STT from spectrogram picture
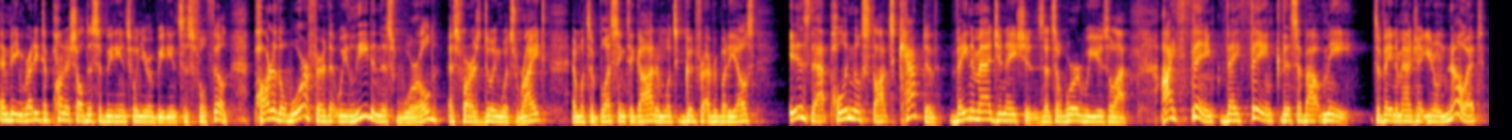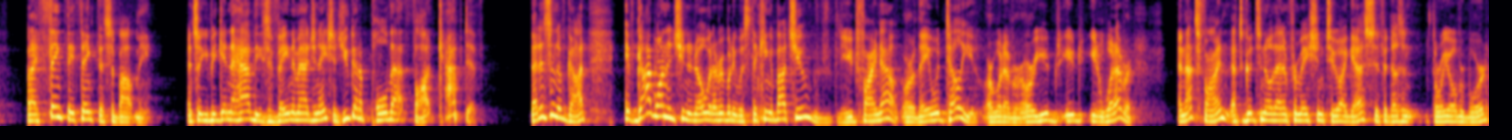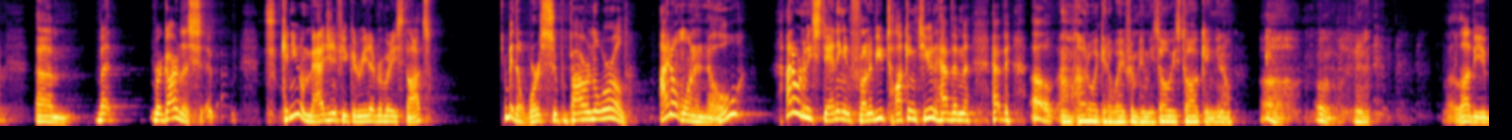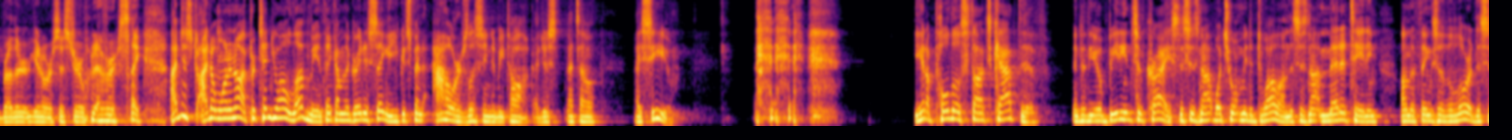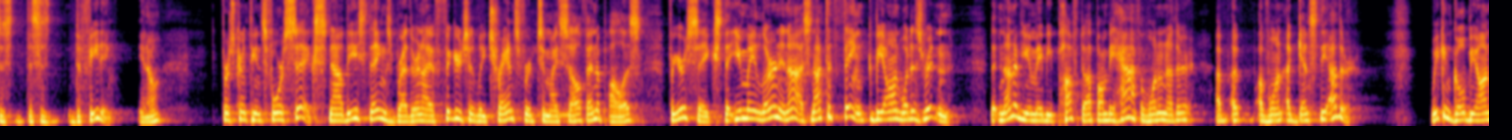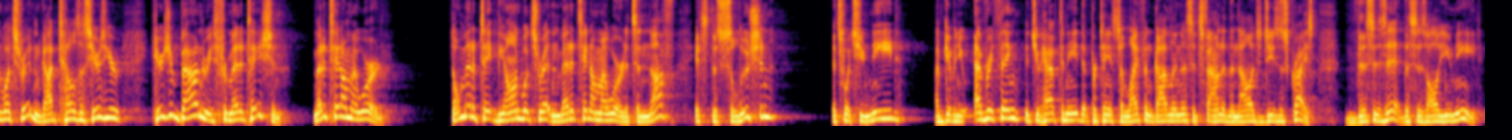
and being ready to punish all disobedience when your obedience is fulfilled. Part of the warfare that we lead in this world, as far as doing what's right and what's a blessing to God and what's good for everybody else, is that pulling those thoughts captive. Vain imaginations, that's a word we use a lot. I think they think this about me. It's a vain imagination. You don't know it, but I think they think this about me. And so you begin to have these vain imaginations. You've got to pull that thought captive. That isn't of God. If God wanted you to know what everybody was thinking about you, you'd find out, or they would tell you, or whatever, or you'd, you'd you know, whatever. And that's fine. That's good to know that information too, I guess, if it doesn't throw you overboard. Um, but regardless, can you imagine if you could read everybody's thoughts? It'd be the worst superpower in the world. I don't want to know. I don't want to be standing in front of you talking to you and have them have, oh, oh how do I get away from him? He's always talking, you know. Oh, oh. Yeah. I love you, brother, you know, or sister, or whatever. It's like, I just, I don't want to know. I pretend you all love me and think I'm the greatest thing. You could spend hours listening to me talk. I just, that's how I see you. you got to pull those thoughts captive into the obedience of Christ. This is not what you want me to dwell on. This is not meditating on the things of the Lord. This is, this is defeating, you know? 1 Corinthians 4 6. Now, these things, brethren, I have figuratively transferred to myself and Apollos for your sakes, that you may learn in us not to think beyond what is written, that none of you may be puffed up on behalf of one another, of, of one against the other. We can go beyond what's written. God tells us here's your, here's your boundaries for meditation. Meditate on my word. Don't meditate beyond what's written. Meditate on my word. It's enough. It's the solution. It's what you need. I've given you everything that you have to need that pertains to life and godliness. It's found in the knowledge of Jesus Christ. This is it. This is all you need.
